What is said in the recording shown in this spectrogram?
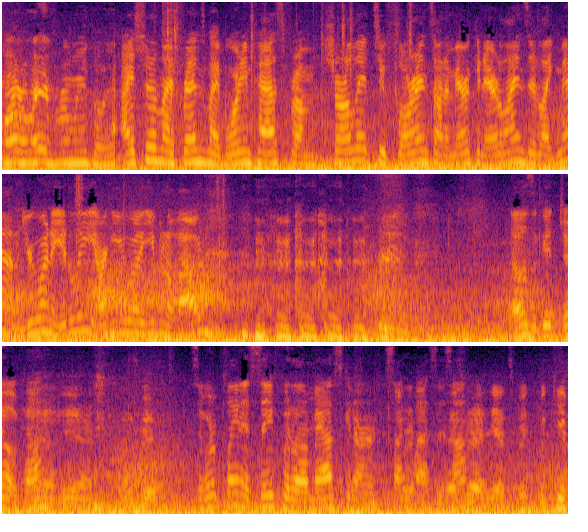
far away from Italy. I showed my friends my boarding pass from Charlotte to Florence on American Airlines. They're like, man, you're going to Italy? Are you uh, even allowed? that was a good joke, huh? Yeah, yeah, that's good. So we're playing it safe with our mask and our sunglasses, That's huh? right. Yes, we, we keep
